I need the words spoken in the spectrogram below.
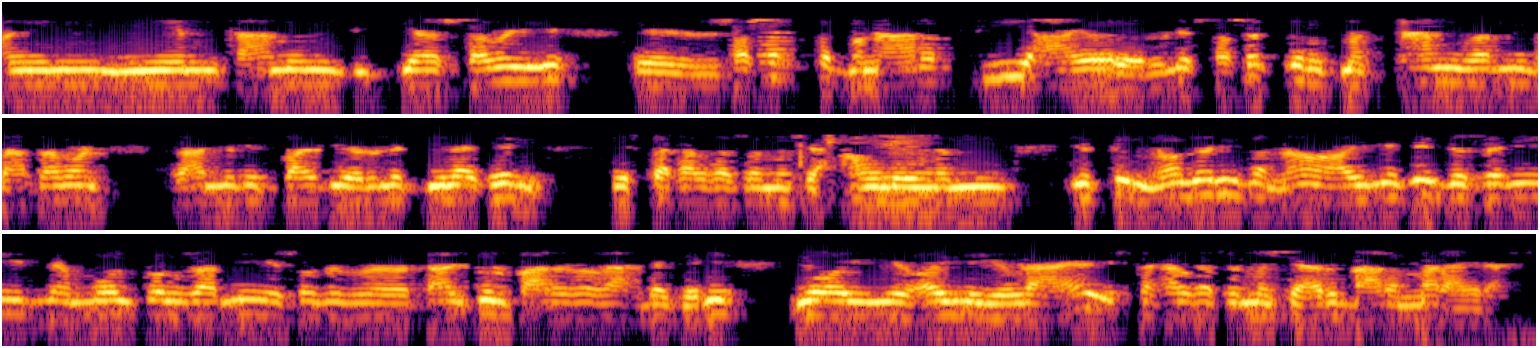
ऐन नियम कानुन विज्ञ सबैले सशक्त बनाएर ती आयोगहरूले सशक्त रूपमा काम गर्ने वातावरण राजनैतिक पार्टीहरूले दिँदाखेरि त्यस्ता खालका समस्या आउँदैनन् यस्तो नगरिकन अहिले चाहिँ जसरी मोलतोल गर्ने यसो टालटुल पारेर राख्दाखेरि यो अहिले एउटा आयो यस्ता खालका समस्याहरू बारम्बार आइरहेको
